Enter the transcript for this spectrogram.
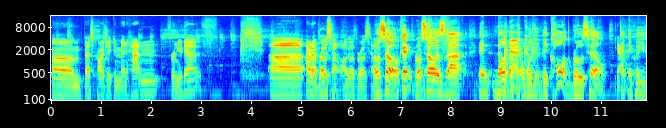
Um, best project in Manhattan for New Dev. Uh, I don't know, Rose Hill. I'll go with Rose Hill. Rose Hill, okay. Rose Hill is uh, in Nomad, or what they- they call it Rose Hill. Yeah. Technically,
